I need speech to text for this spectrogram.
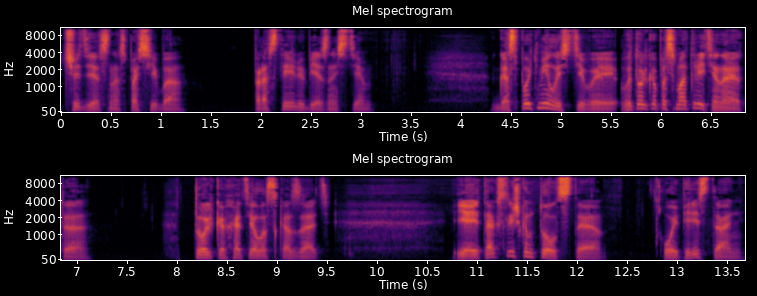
Чудесно, спасибо. Простые любезности». «Господь милостивый, вы только посмотрите на это!» «Только хотела сказать». Я и так слишком толстая. Ой, перестань.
